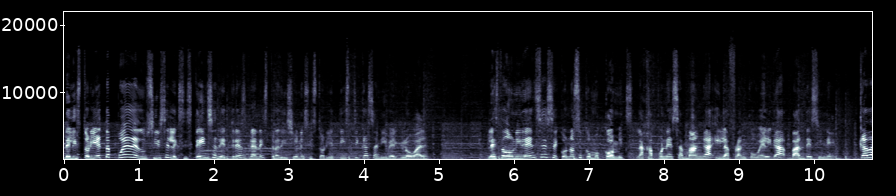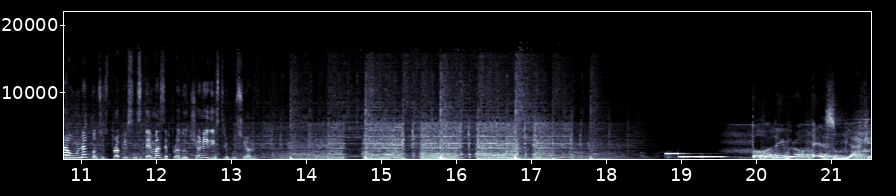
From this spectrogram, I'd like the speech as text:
De la historieta puede deducirse la existencia de tres grandes tradiciones historietísticas a nivel global. La estadounidense se conoce como cómics, la japonesa manga y la franco-belga bande cine, cada una con sus propios sistemas de producción y distribución. Todo libro es un viaje.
